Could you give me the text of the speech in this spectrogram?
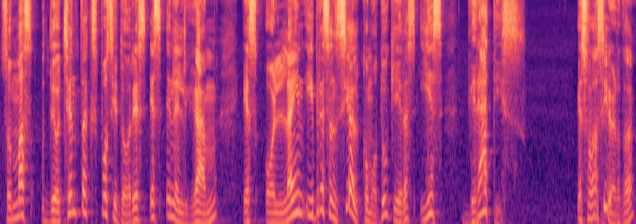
Son más de 80 expositores, es en el GAM, es online y presencial, como tú quieras, y es gratis. Eso es así, ¿verdad?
